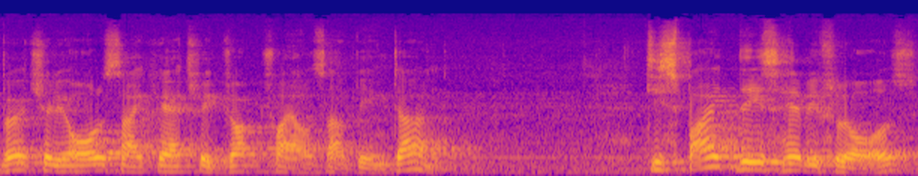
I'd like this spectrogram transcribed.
virtually all psychiatric drug trials are being done. Despite these heavy flaws,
